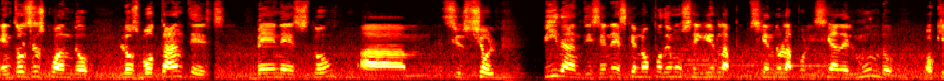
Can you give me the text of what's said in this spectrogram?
Entonces, cuando los votantes ven esto, se, se, olvidan, dicen, es que no podemos seguir siendo la policía del mundo, ¿ok?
